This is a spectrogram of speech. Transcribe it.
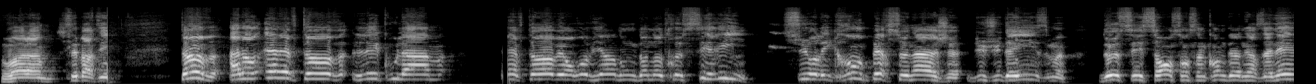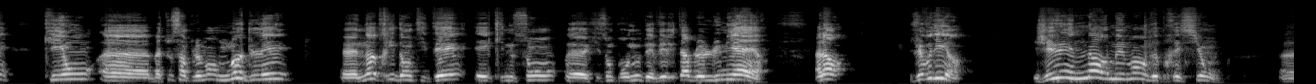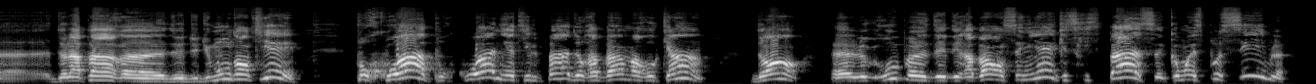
Voilà, c'est parti. Tov, alors Erev Tov, les Koulam, Erev Tov, et on revient donc dans notre série sur les grands personnages du judaïsme de ces 100, 150 dernières années qui ont euh, bah, tout simplement modelé euh, notre identité et qui nous sont, euh, qui sont pour nous des véritables lumières. Alors, je vais vous dire, j'ai eu énormément de pression de la part du monde entier. Pourquoi, n'y a-t-il pas de rabbins marocains dans euh, le groupe des, rabbins enseignés? Qu'est-ce qui se passe? Comment est-ce possible?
